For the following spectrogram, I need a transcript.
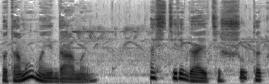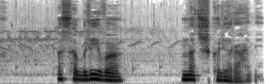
Потому, мои дамы, остерегайтесь шуток, особливо над шкалерами.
